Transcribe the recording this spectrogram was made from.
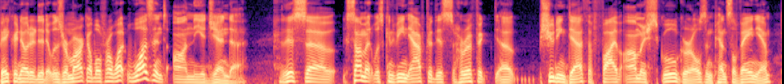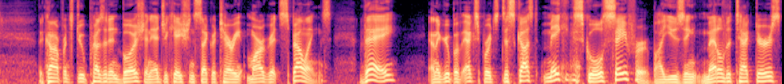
Baker noted that it was remarkable for what wasn't on the agenda. This uh, summit was convened after this horrific uh, shooting death of five Amish schoolgirls in Pennsylvania. The conference drew President Bush and Education Secretary Margaret Spellings. They and a group of experts discussed making schools safer by using metal detectors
